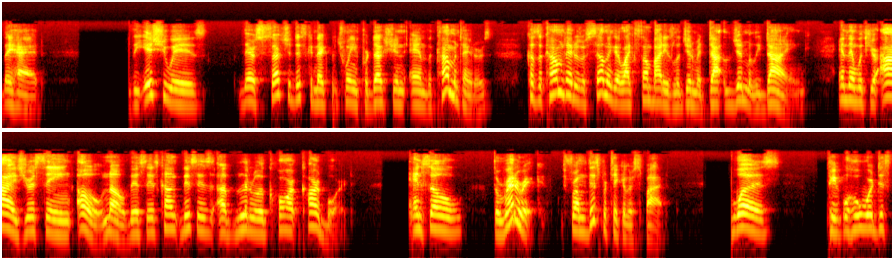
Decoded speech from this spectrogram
they had. The issue is there's such a disconnect between production and the commentators because the commentators are selling it like somebody is legitimate, di- legitimately dying, and then with your eyes you're seeing, oh no, this is con- this is a literal car- cardboard, and so the rhetoric from this particular spot was people who were dis-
